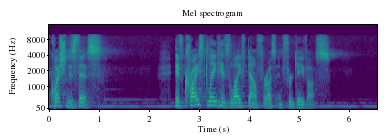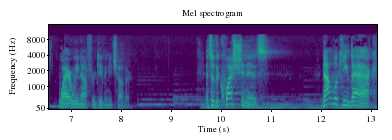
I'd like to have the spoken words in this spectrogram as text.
question is this If Christ laid his life down for us and forgave us, why are we not forgiving each other? And so the question is not looking back,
